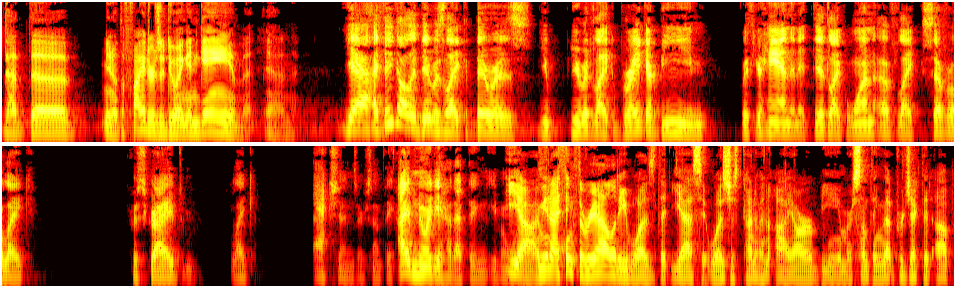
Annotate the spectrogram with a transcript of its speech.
that the you know the fighters are doing in game and yeah I think all it did was like there was you you would like break a beam with your hand and it did like one of like several like prescribed like actions or something I have no idea how that thing even Yeah. I mean, I think the reality was that yes, it was just kind of an IR beam or something that projected up,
